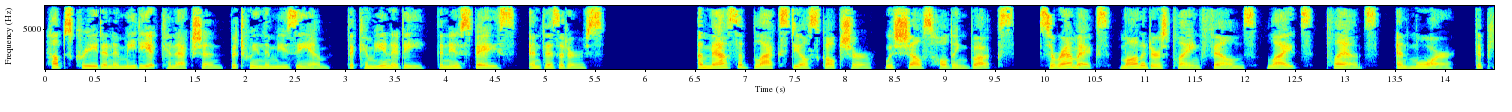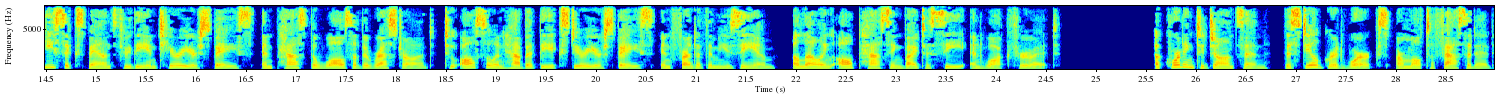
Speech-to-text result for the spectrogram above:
helps create an immediate connection between the museum, the community, the new space, and visitors. A massive black steel sculpture with shelves holding books, ceramics, monitors playing films, lights, plants, and more, the piece expands through the interior space and past the walls of the restaurant to also inhabit the exterior space in front of the museum, allowing all passing by to see and walk through it. According to Johnson, the steel grid works are multifaceted.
